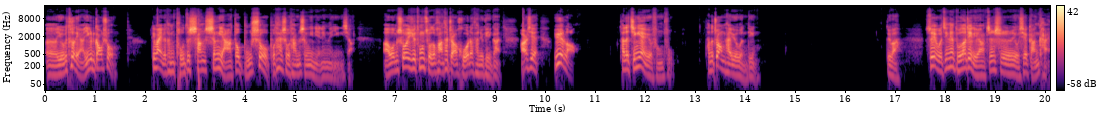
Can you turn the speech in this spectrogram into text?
呃，有个特点啊，一个是高寿，另外一个他们投资商生涯都不受不太受他们生理年龄的影响，啊，我们说一句通俗的话，他只要活着，他就可以干，而且越老，他的经验越丰富，他的状态越稳定，对吧？所以我今天读到这里啊，真是有些感慨。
